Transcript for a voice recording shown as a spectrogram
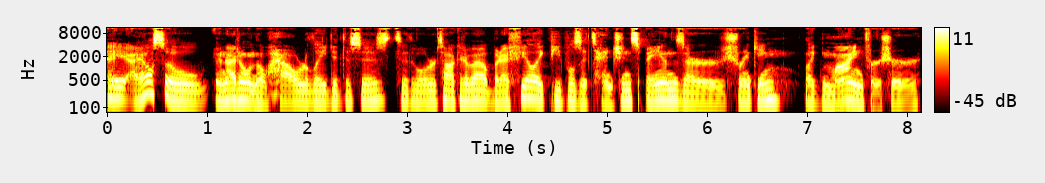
I, I also, and I don't know how related this is to what we're talking about, but I feel like people's attention spans are shrinking. Like mine for sure.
